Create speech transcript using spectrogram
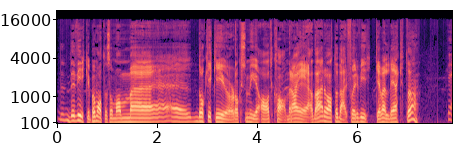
det virker på en måte som om eh, dere ikke gjør dere så mye av at kameraet er der, og at det derfor virker veldig ekte. Det,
